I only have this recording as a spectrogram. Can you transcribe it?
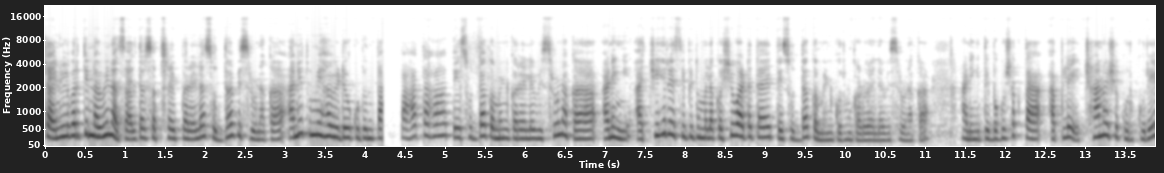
चॅनलवरती नवीन असाल तर सबस्क्राईब करायला सुद्धा विसरू नका. आणि तुम्ही हा व्हिडिओ कुठून पा पाहत आहात ते सुद्धा कमेंट करायला विसरू नका. आणि आजची ही रेसिपी तुम्हाला कशी वाटत आहे ते सुद्धा कमेंट करून कळवायला विसरू नका. आणि ते बघू शकता आपले छान असे कुरकुरे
